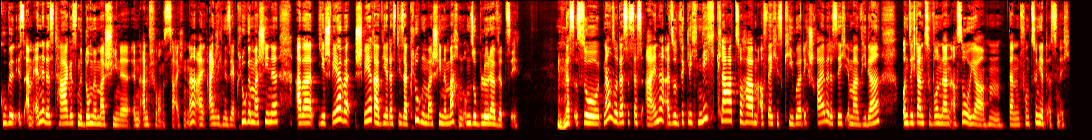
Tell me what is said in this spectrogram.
Google ist am Ende des Tages eine dumme Maschine, in Anführungszeichen. Ne? Eigentlich eine sehr kluge Maschine. Aber je schwerer, schwerer wir das dieser klugen Maschine machen, umso blöder wird sie. Mhm. Das ist so, ne, so das ist das eine. Also wirklich nicht klar zu haben, auf welches Keyword ich schreibe, das sehe ich immer wieder. Und sich dann zu wundern, ach so, ja, hm, dann funktioniert das nicht.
